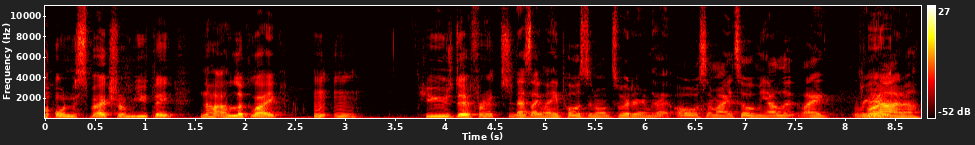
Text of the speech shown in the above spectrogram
on the spectrum. You think no, I look like mm mm. Huge difference. That's like when they posted on Twitter and be like, "Oh, somebody told me I look like Rihanna,"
